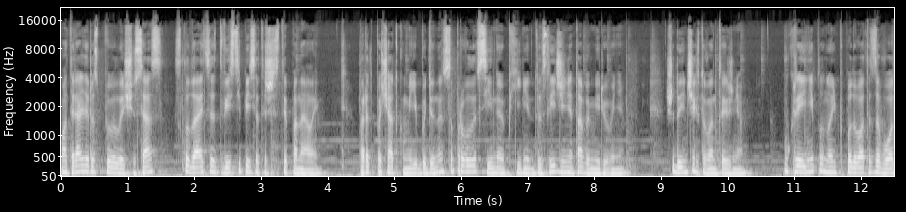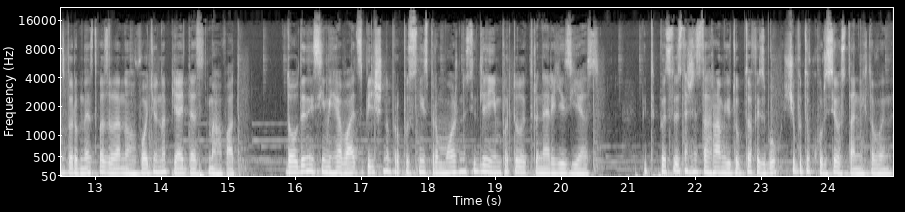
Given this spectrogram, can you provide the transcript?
В матеріалі розповіли, що СЕС складається з 256 панелей. Перед початком її будівництва провели всі необхідні дослідження та вимірювання. Щодо інших новин тижня. В Україні планують побудувати завод з виробництва зеленого водню на 5-10 МВт. До 1,7 ГВт збільшено пропускні спроможності для імпорту електроенергії з ЄС. Підписуйтесь на наш інстаграм, Ютуб та Фейсбук, щоб бути в курсі останніх новин.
